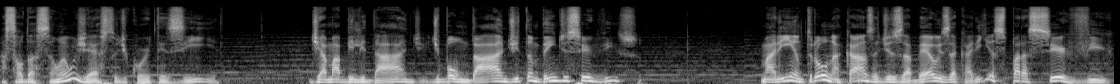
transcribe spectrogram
A saudação é um gesto de cortesia, de amabilidade, de bondade e também de serviço. Maria entrou na casa de Isabel e Zacarias para servir.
